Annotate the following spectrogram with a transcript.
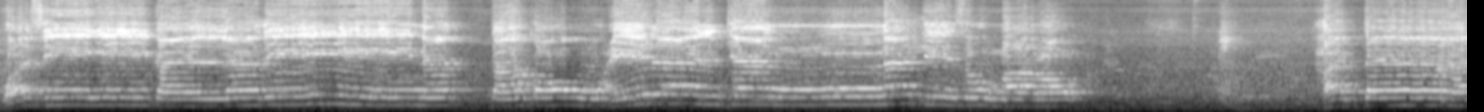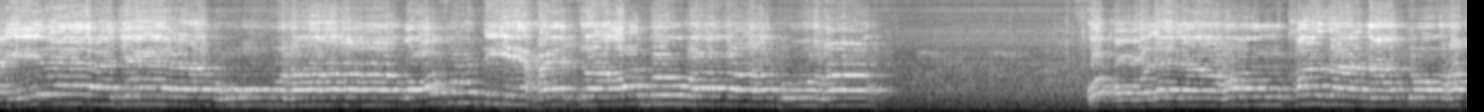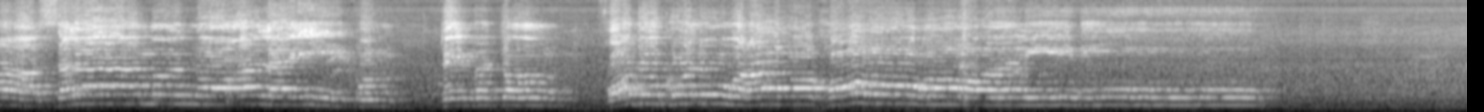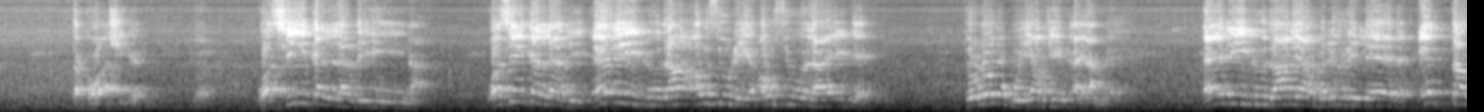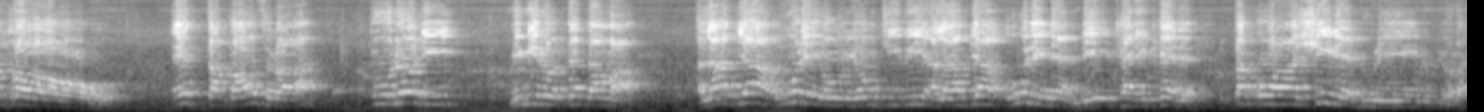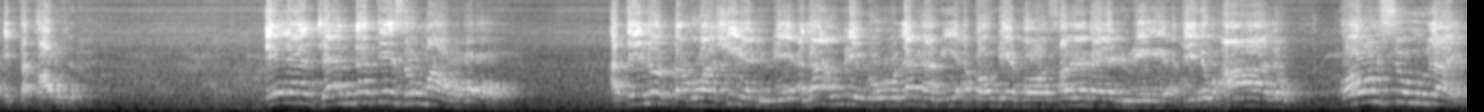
ဝါစီ on င်တို့တကွာရှိတဲ့လူတွေအလားဥပဒေကိုလက်ခံပြီးအကောင့်တွေပေါ်ဆောင်ရွက်ခဲ့တဲ့လူတွေအတင်တို့အားလုံးအုံးစုလိုက်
